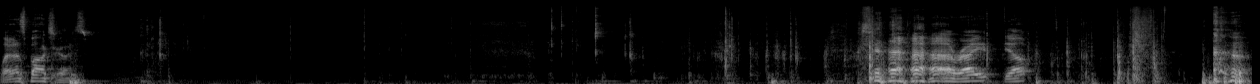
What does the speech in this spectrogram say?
Last box, guys. right? Yep.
